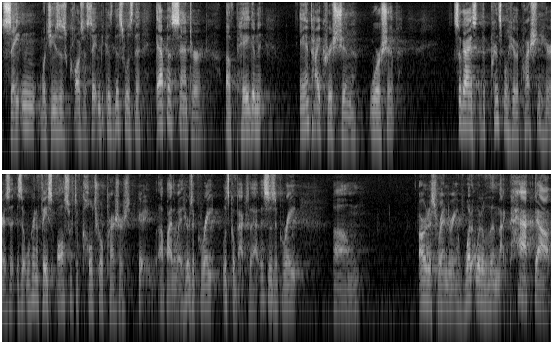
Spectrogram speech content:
Satan, what Jesus calls Satan, because this was the epicenter of pagan, anti Christian worship. So, guys, the principle here, the question here is that, is that we're going to face all sorts of cultural pressures. Here, uh, by the way, here's a great, let's go back to that. This is a great um, artist rendering of what it would have been like packed out,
